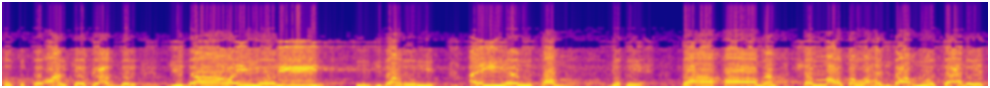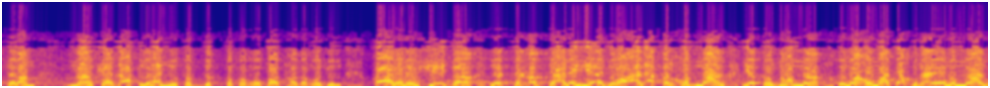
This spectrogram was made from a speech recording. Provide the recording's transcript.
شوف القرآن كيف يعبر. جدارا يريد الجدار يريد أن ينقض بطيح. فأقامه شمر صلح الجدار موسى عليه السلام. ما كاد عقله أن يصدق تصرفات هذا الرجل. قال لو شئت لاتخذت عليه أجرا. على الأقل خذ مال. يطردوننا وما, وما تأخذ عليهم مال.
